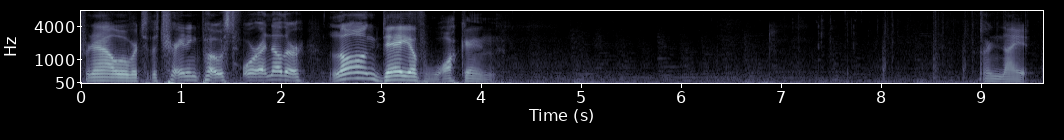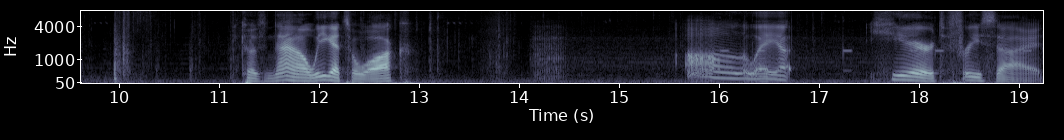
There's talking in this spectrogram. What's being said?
For now, over to the trading post for another long day of walking. Or night. Because now we get to walk all the way up here to Freeside.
